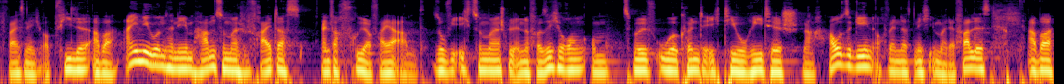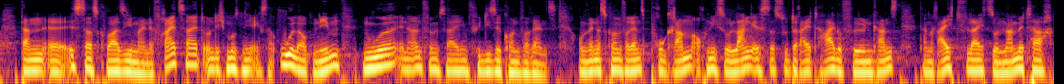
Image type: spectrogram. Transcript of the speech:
ich weiß nicht, ob viele, aber einige Unternehmen haben zum Beispiel freitags einfach früher Feierabend. So wie ich zum Beispiel in der Versicherung. Um 12 Uhr könnte ich theoretisch nach Hause gehen, auch wenn das nicht immer der Fall ist. Aber dann äh, ist das quasi meine Freizeit und ich muss nicht extra Urlaub nehmen, nur in Anführungszeichen für diese Konferenz. Und wenn das Konferenzprogramm auch nicht so lang ist, dass du drei Tage füllen kannst, dann reicht vielleicht so Nachmittag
